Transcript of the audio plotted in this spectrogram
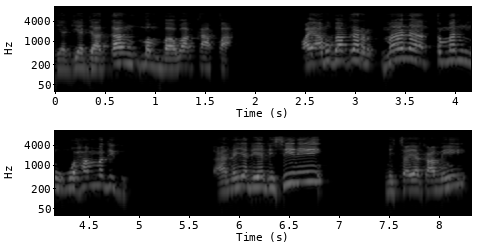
Ya, dia datang membawa kapak. Wahai Abu Bakar, mana temanmu Muhammad itu? Seandainya dia di sini, niscaya kami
